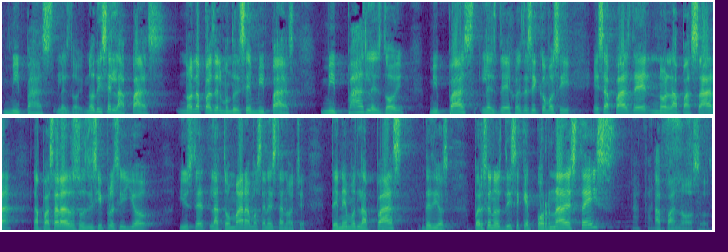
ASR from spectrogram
mi paz les doy. No dice la paz, no la paz del mundo, dice mi paz. Mi paz les doy mi paz les dejo. Es decir, como si esa paz de Él no la pasara, la pasara a sus discípulos y yo y usted la tomáramos en esta noche. Tenemos la paz de Dios. Por eso nos dice que por nada estéis afanosos.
